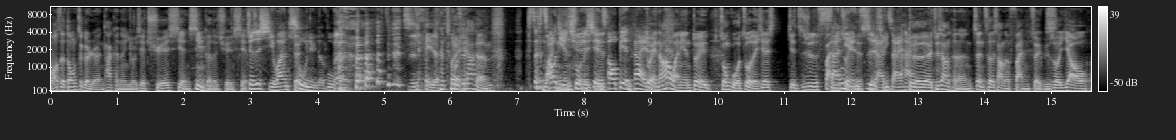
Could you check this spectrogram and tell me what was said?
毛泽东这个人他可能有一些缺陷，性格的缺陷，就是喜欢处女的部分 之类的，或者他可能晚年做的一些超变态，对，然后他晚年对中国做的一些简直就是犯罪的事情，对对对，就像可能政策上的犯罪，比如说要。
